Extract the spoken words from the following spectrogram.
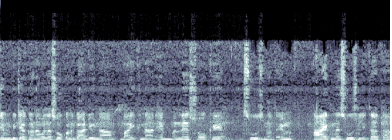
જેમ બીજા ઘણા બધા શોખ હોય ને ગાડીના બાઇકના એમ મને શોખે શૂઝનો તો એમ આ એક મેં શૂઝ લીધા હતા,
